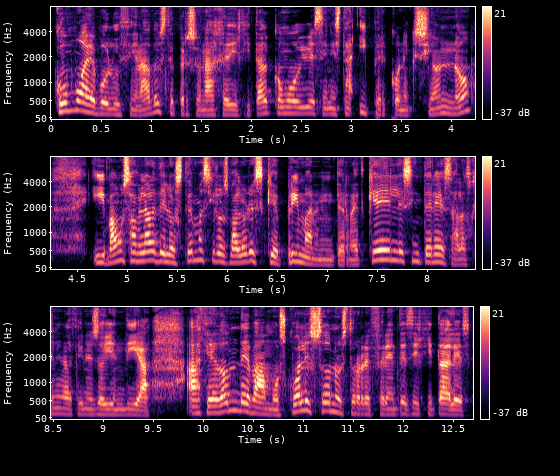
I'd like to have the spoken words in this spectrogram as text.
cómo ha evolucionado este personaje digital, cómo vives en esta hiperconexión, ¿no? Y vamos a hablar de los temas y los valores que priman en Internet. ¿Qué les interesa a las generaciones de hoy en día? ¿Hacia dónde vamos? ¿Cuáles son nuestros referentes digitales?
